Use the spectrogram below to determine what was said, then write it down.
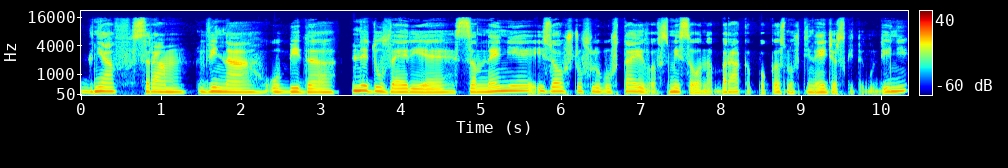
гняв, срам, вина, обида, недоверие, съмнение изобщо в любовта и в смисъла на брака по-късно в тинейджърските години,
